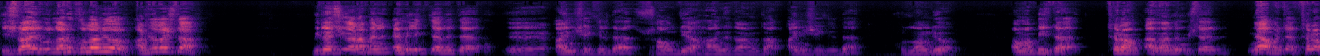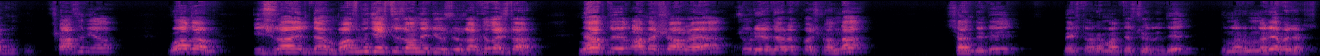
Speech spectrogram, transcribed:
İsrail bunları kullanıyor arkadaşlar. Birleşik Arap Emirlikleri de e, aynı şekilde Saudiye hanedanı da aynı şekilde kullanılıyor. Ama biz de Trump efendim işte ne yapacak? Trump kafir ya. Bu adam İsrail'den vaz mı geçti zannediyorsunuz arkadaşlar? Ne yaptı Ahmet Şahra'ya Suriye Devlet Başkanı'na? Sen dedi beş tane madde söyledi. Bunları bunları yapacaksın.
